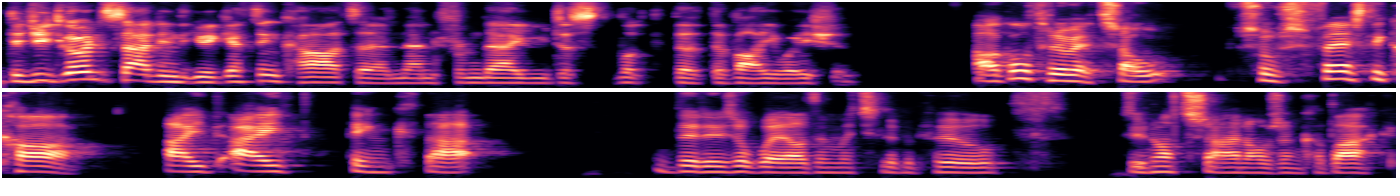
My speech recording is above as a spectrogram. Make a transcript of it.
Did you go in deciding that you were getting Carter, and then from there you just looked at the, the valuation? I'll go through it. So, so firstly, Car. I I think that there is a world in which Liverpool do not sign Ozan Kabak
